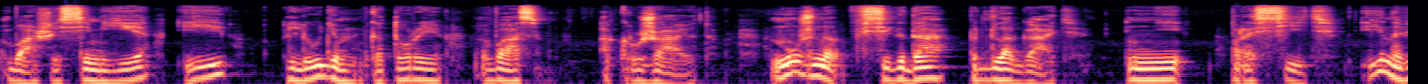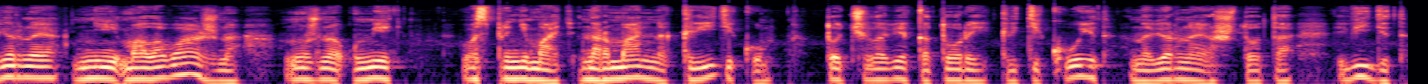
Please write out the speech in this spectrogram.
вашей семье и людям, которые вас окружают. Нужно всегда предлагать, не просить. И, наверное, немаловажно, нужно уметь воспринимать нормально критику. Тот человек, который критикует, наверное, что-то видит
